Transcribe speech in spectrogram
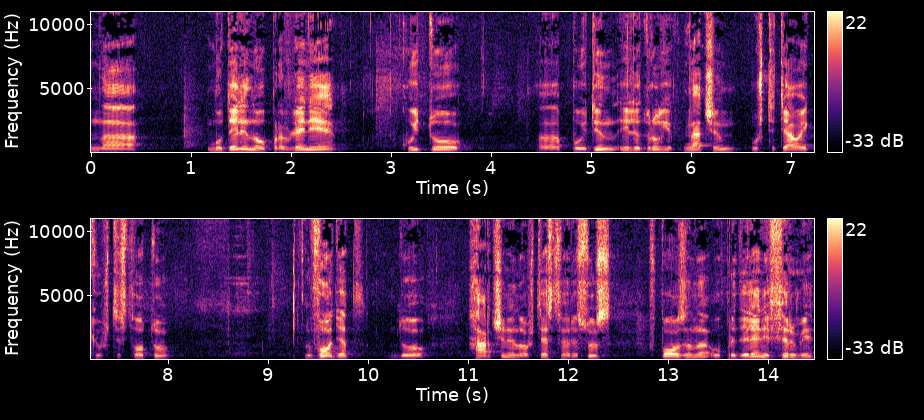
на модели на управление, които по един или друг начин, ощетявайки обществото, водят до харчене на обществен ресурс в полза на определени фирми,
